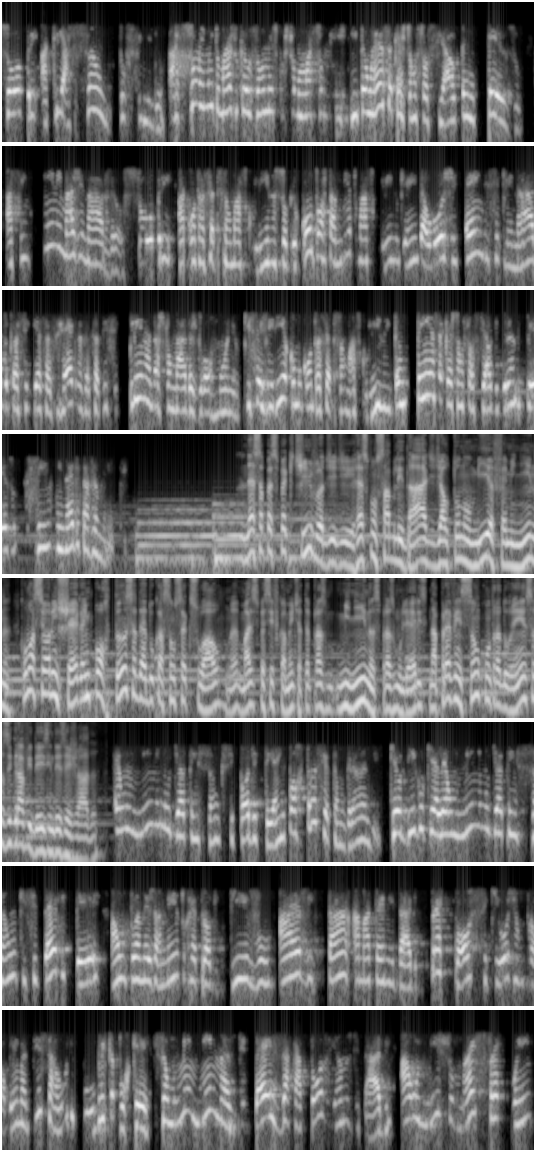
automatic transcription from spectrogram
sobre a criação do filho. Assumem muito mais do que os homens costumam assumir. Então, essa questão social tem um peso assim inimaginável sobre a contracepção masculina, sobre o comportamento masculino que ainda hoje é indisciplinado para seguir essas regras, essa disciplina das tomadas do hormônio que serviria como contracepção masculina. Então, tem essa questão social de grande peso, sim, inevitavelmente. Nessa perspectiva de, de, responsabilidade, de autonomia feminina, como a senhora enxerga a importância da educação sexual, né, mais especificamente até para as meninas, para as mulheres, na prevenção contra doenças e gravidez indesejada? De atenção que se pode ter. A importância é tão grande que eu digo que ela é um mínimo de atenção que se deve ter a um planejamento reprodutivo, a evitar a maternidade precoce, que hoje é um problema de saúde pública, porque são meninas de 10 a 14 anos de idade, há um nicho mais frequente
